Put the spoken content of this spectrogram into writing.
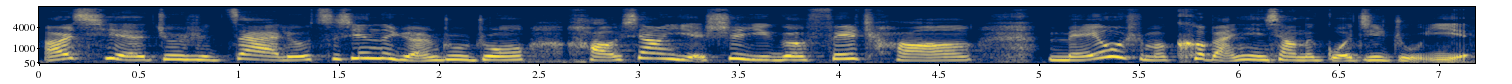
而且就是在刘慈欣的原著中，好像也是一个非常没有什么刻板印象的国际主义，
